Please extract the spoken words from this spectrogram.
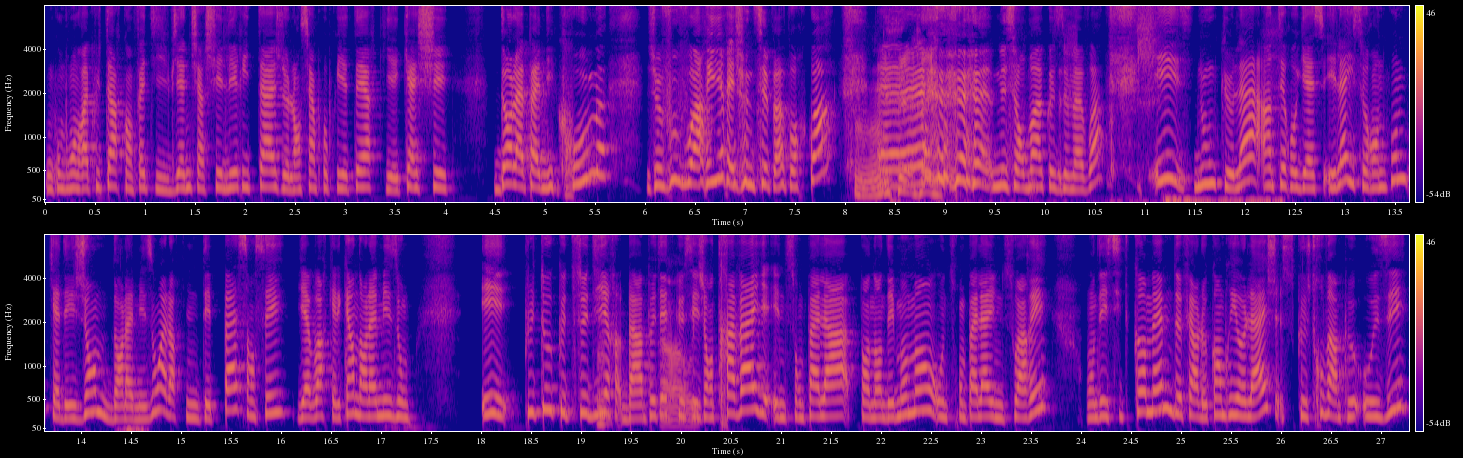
On comprendra plus tard qu'en fait ils viennent chercher l'héritage de l'ancien propriétaire qui est caché dans la panic room. Je vous vois rire et je ne sais pas pourquoi, Mhm. Euh, mais sûrement à cause de ma voix. Et donc euh, là, interrogation. Et là, ils se rendent compte qu'il y a des gens dans la maison alors qu'il n'était pas censé y avoir quelqu'un dans la maison. Et plutôt que de se dire, ben peut-être Ah, que oui. ces gens travaillent et ne sont pas là pendant des moments ou ne seront pas là une soirée, on décide quand même de faire le cambriolage, ce que je trouve un peu osé,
